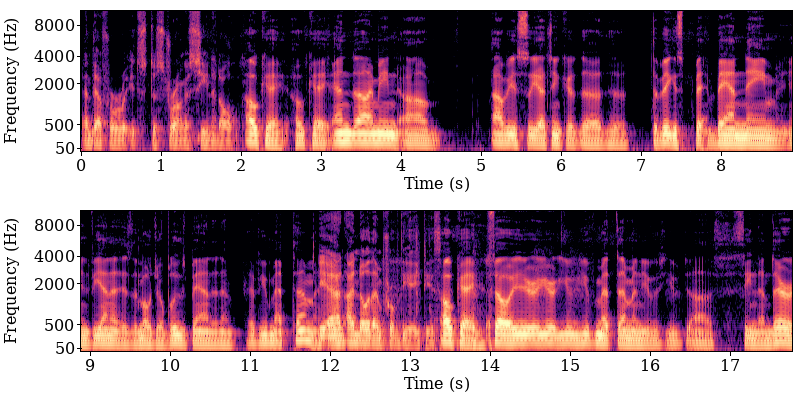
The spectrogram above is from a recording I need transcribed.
and therefore it's the strongest scene at all. Okay, okay, and uh, I mean, um, obviously, I think uh, the the the biggest ba- band name in Vienna is the Mojo Blues Band, and um, have you met them? Yeah, you- I know them from the 80s. Okay, so you're, you're, you you've met them and you've you've uh, seen them. They're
